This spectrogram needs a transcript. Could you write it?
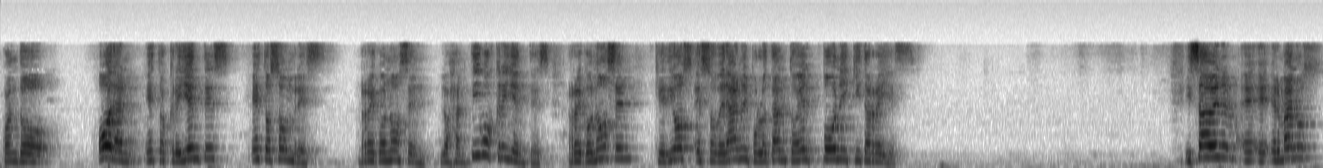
cuando oran estos creyentes, estos hombres reconocen, los antiguos creyentes reconocen que Dios es soberano y por lo tanto Él pone y quita reyes. Y saben, eh, eh, hermanos,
